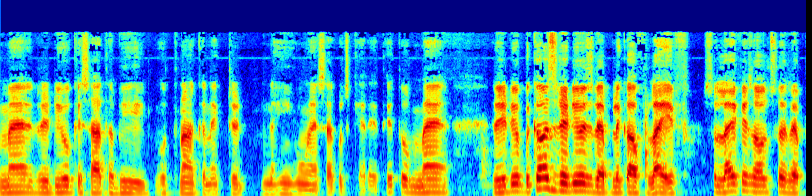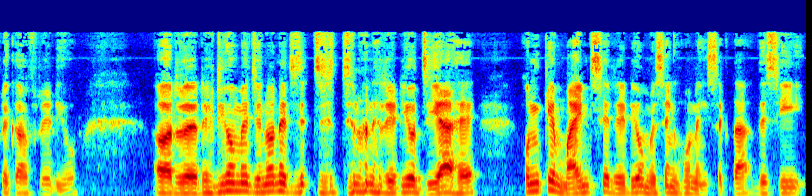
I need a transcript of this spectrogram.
मैं रेडियो के साथ अभी उतना कनेक्टेड नहीं हूँ, ऐसा कुछ कह रहे थे। तो मैं radio because radio is replica of life so life is also replica of radio और रेडियो में जिन्होंने जिन्होंने रेडियो जिया है, उनके माइंड से रेडियो मिसिंग हो नहीं सकता। They see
